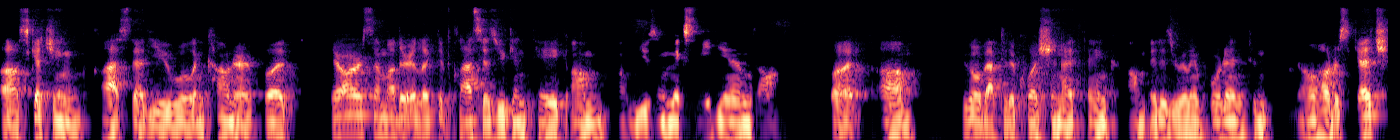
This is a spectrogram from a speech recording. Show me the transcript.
uh, sketching class that you will encounter. But there are some other elective classes you can take um, um using mixed mediums. Um, but um, to go back to the question, I think it is really important to know how to sketch.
